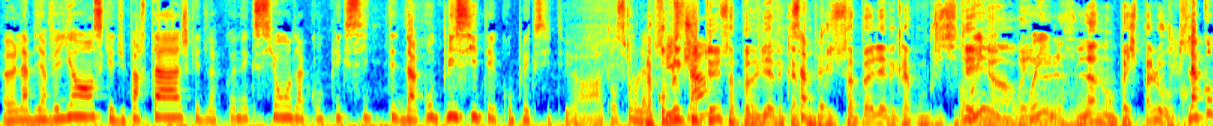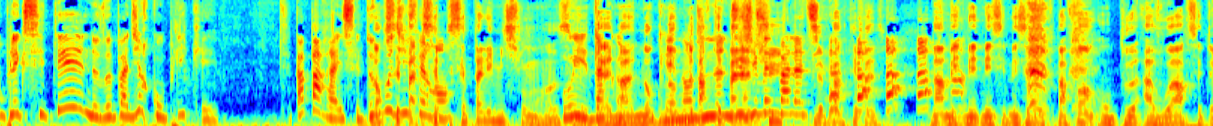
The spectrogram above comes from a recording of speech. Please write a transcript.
la bienveillance, qu'il y ait du partage, qu'il y ait de la connexion, de la complexité, de la complicité, complexité. Ah, attention, la complexité, ça peut aller avec la ça, peut... aller avec la complicité. Hein. L'un n'empêche pas l'autre. La complexité ne veut pas dire compliqué. C'est pas pareil, c'est deux mots différents. C'est pas l'émission. Hein, oui, d'accord. Non, ne partez pas là-dessus. non, mais, mais, mais c'est vrai que parfois on peut avoir cette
